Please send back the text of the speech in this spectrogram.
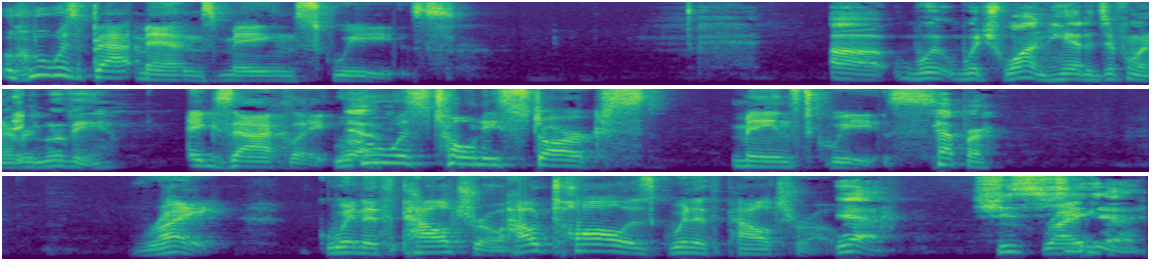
Who was Batman's main squeeze? Uh, w- which one? He had a different one every movie. Exactly. Yeah. Who was Tony Stark's main squeeze? Pepper. Right. Gwyneth Paltrow. How tall is Gwyneth Paltrow? Yeah. She's Right? She's, yeah.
